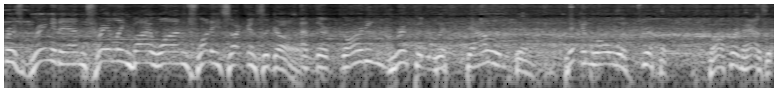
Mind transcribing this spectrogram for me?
Clippers bring it in, trailing by one, 20 seconds to go. And they're guarding Griffin with Dalembert. Pick and roll with Griffin. Crawford has it.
